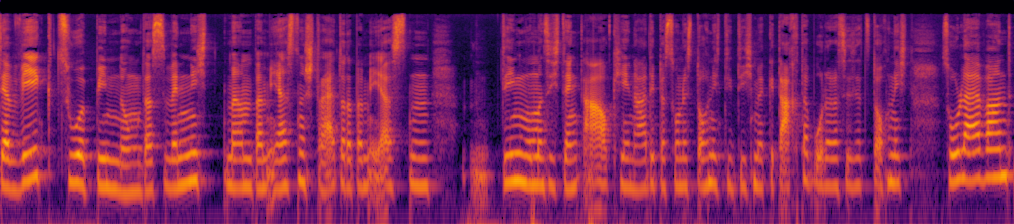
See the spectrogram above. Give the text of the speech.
der Weg zur Bindung, dass wenn nicht man beim ersten Streit oder beim ersten Ding, wo man sich denkt, ah, okay, na, die Person ist doch nicht die, die ich mir gedacht habe oder das ist jetzt doch nicht so leiwand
